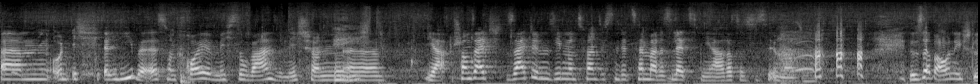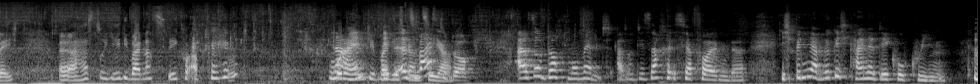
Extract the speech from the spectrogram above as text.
ähm, und ich liebe es und freue mich so wahnsinnig schon. Echt? Äh, ja, schon seit, seit dem 27. Dezember des letzten Jahres. Das ist immer so. Das ist aber auch nicht schlecht. Äh, hast du je die Weihnachtsdeko abgehängt? Oder Nein, hängt die bei dir das ganze weißt Jahr? du doch. Also doch, Moment. Also die Sache ist ja folgende. Ich bin ja wirklich keine Deko-Queen.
